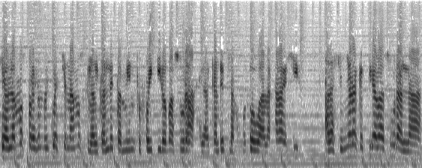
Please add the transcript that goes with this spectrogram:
Si hablamos, por ejemplo, y cuestionamos que el alcalde también que fue y tiró basura, el alcalde de Tlajomulco, Guadalajara, decir a la señora que tira basura, la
